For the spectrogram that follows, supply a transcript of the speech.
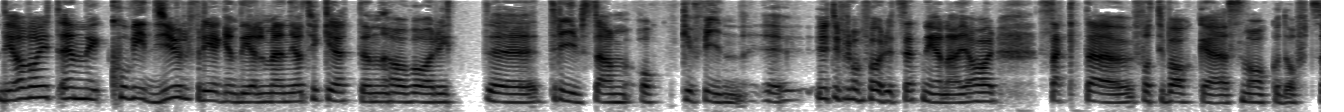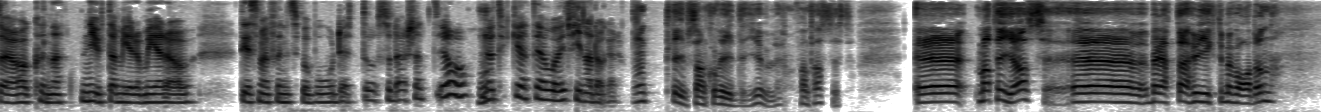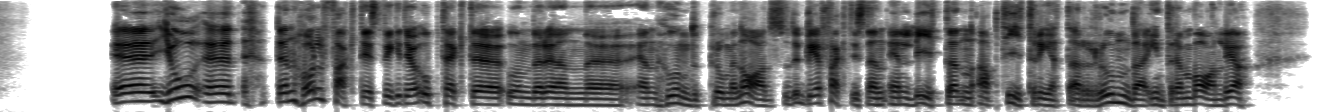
Det har varit en covid-jul för egen del men jag tycker att den har varit eh, trivsam och fin eh, utifrån förutsättningarna. Jag har sakta fått tillbaka smak och doft så jag har kunnat njuta mer och mer av det som har funnits på bordet och sådär. Så att ja, mm. jag tycker att det har varit fina dagar. En trivsam covid-jul, fantastiskt. Eh, Mattias, eh, berätta, hur gick det med vaden? Eh, jo, eh, den höll faktiskt, vilket jag upptäckte under en, eh, en hundpromenad. Så det blev faktiskt en, en liten aptitretarrunda, inte den vanliga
